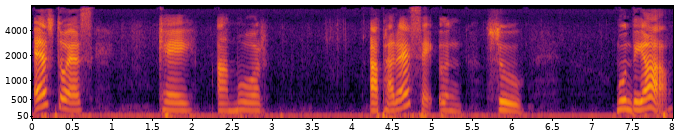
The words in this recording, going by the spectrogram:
esto es que amor aparece en su mundial,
